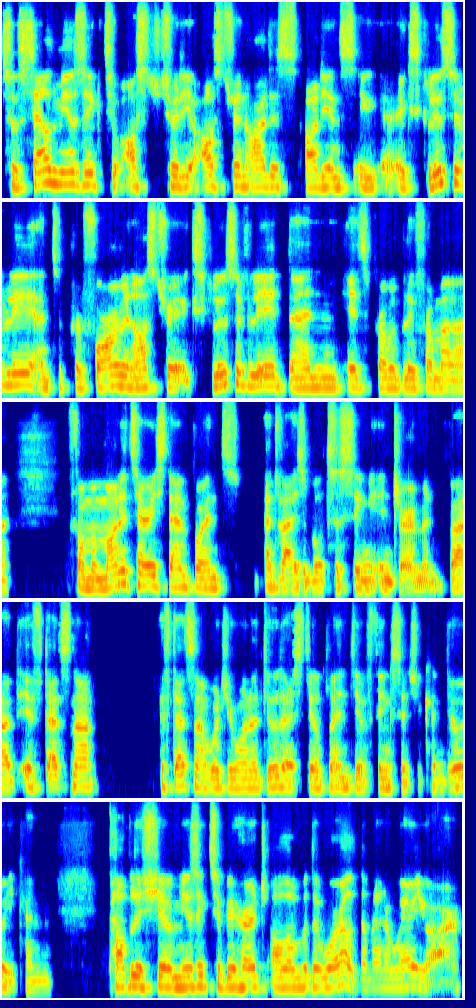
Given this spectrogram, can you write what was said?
to sell music to, Aust- to the Austrian artist audience exclusively and to perform in Austria exclusively, then it's probably from a from a monetary standpoint advisable to sing in German. But if that's not if that's not what you want to do, there's still plenty of things that you can do. You can publish your music to be heard all over the world, no matter where you are.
